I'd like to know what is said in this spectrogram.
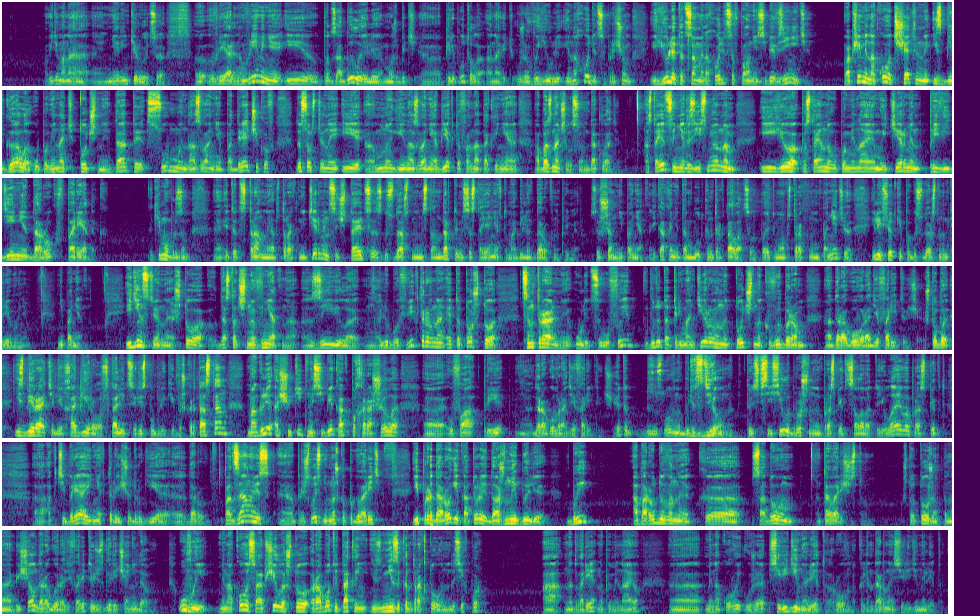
Видимо, она не ориентируется э, в реальном времени и подзабыла или, может быть, перепутала. Она ведь уже в июле и находится. Причем июль этот самый находится вполне себе в зените. Вообще Минакова тщательно избегала упоминать точные даты, суммы, названия подрядчиков, да, собственно, и многие названия объектов она так и не обозначила в своем докладе. Остается неразъясненным и ее постоянно упоминаемый термин «приведение дорог в порядок». Каким образом э, этот странный абстрактный термин сочетается с государственными стандартами состояния автомобильных дорог, например? Совершенно непонятно. И как они там будут контрактоваться? Вот по этому абстрактному понятию или все-таки по государственным требованиям? Непонятно. Единственное, что достаточно внятно заявила Любовь Викторовна, это то, что центральные улицы Уфы будут отремонтированы точно к выборам э, дорогого Ради Фаритовича, чтобы избиратели Хабирова в столице Республики Башкортостан могли ощутить на себе, как похорошела э, Уфа при э, дорогом Ради Фаритовиче. Это, безусловно, будет сделано. То есть все силы брошены на проспект Салавата Юлаева, проспект Октября и некоторые еще другие дороги. Под занавес пришлось немножко поговорить и про дороги, которые должны были бы оборудованы к садовым товариществам, что тоже понаобещал дорогой Ради Фаритович сгоряча недавно. Увы, Минакова сообщила, что работы так и не законтрактованы до сих пор, а на дворе, напоминаю, э, Минаковой уже середина лета, ровно календарная середина лета.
